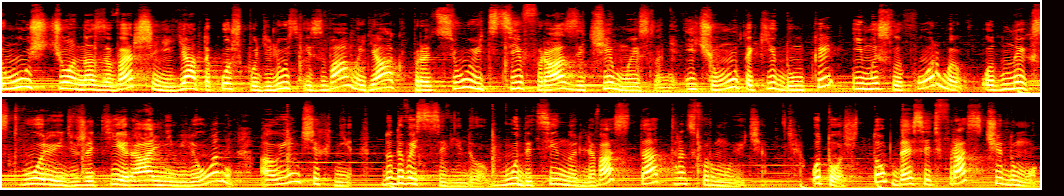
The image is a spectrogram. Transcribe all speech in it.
Тому що на завершенні я також поділюсь із вами, як працюють ці фрази чи мислення, і чому такі думки і мислеформи в одних створюють в житті реальні мільйони, а у інших ні. Додивись це відео, буде цінно для вас та трансформуюче. Отож, топ-10 фраз чи думок.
